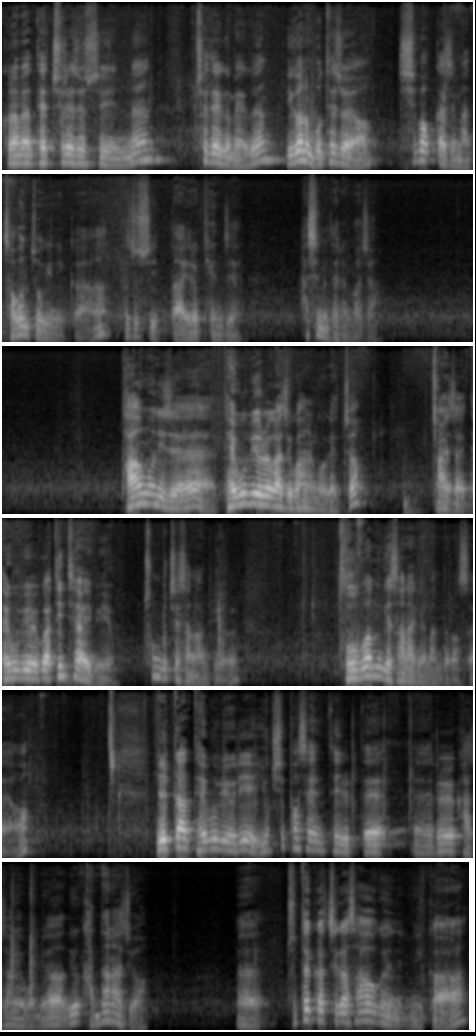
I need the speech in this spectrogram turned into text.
그러면 대출해 줄 수 있는 최대 금액은 이거는 못 해줘요. 10억까지만 적은 쪽이니까 해줄 수 있다. 이렇게 이제 하시면 되는 거죠. 다음은 이제 대부 비율을 가지고 하는 거겠죠? 아, 이제 대부 비율과 DTI 비율, 총부채 상환 비율 두 번 계산하게 만들었어요. 일단 대부 비율이 60%일 때를 가정해 보면 이거 간단하죠. 예, 주택 가치가 4억이니까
